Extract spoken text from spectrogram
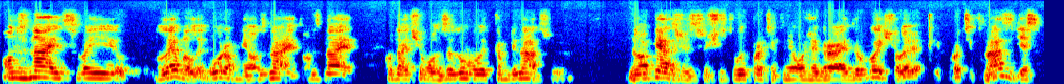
он знает свои левелы, уровни, он знает, он знает, куда чего, он задумывает комбинацию. Но опять же, существует против него уже играет другой человек, и против нас здесь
